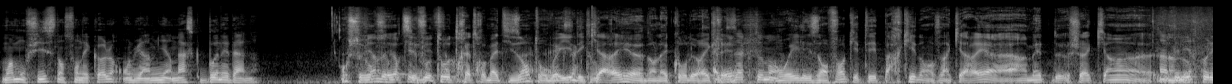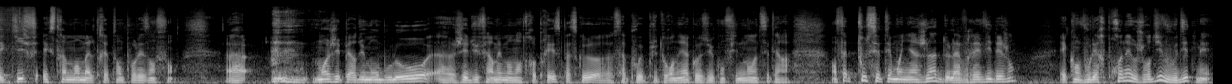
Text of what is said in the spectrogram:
Moi, mon fils, dans son école, on lui a mis un masque bonnet d'âne. On se souvient d'ailleurs de ces photos très traumatisantes. On voyait des carrés euh, dans la cour de récré. Exactement. On voyait les enfants qui étaient parqués dans un carré à un mètre de chacun. Euh, un délire collectif extrêmement maltraitant pour les enfants. Euh, moi, j'ai perdu mon boulot, j'ai dû fermer mon entreprise parce que ça pouvait plus tourner à cause du confinement, etc. En fait, tous ces témoignages-là de la vraie vie des gens. Et quand vous les reprenez aujourd'hui, vous vous dites, mais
